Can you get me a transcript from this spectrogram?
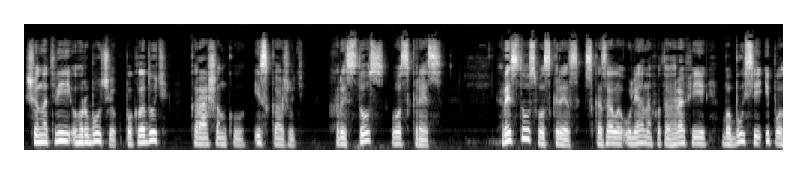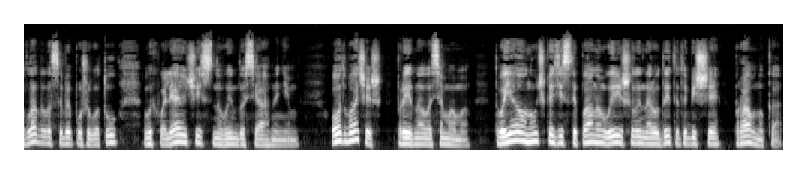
що на твій горбочок покладуть крашанку і скажуть Христос Воскрес! Христос Воскрес! сказала Уляна фотографії бабусі і погладила себе по животу, вихваляючись новим досягненням. От бачиш, приєдналася мама, твоя онучка зі Степаном вирішили народити тобі ще правнука.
